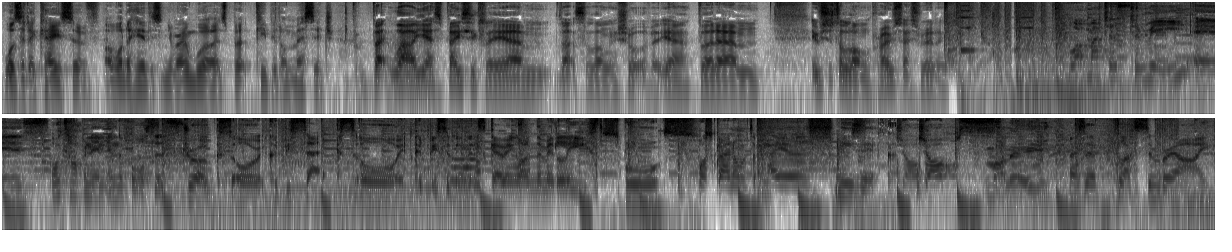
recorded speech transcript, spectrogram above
Was it a case of I want to hear this in your own words, but keep it on message? But well, yes, basically um, that's the long and short of it. Yeah, but um, it was just a long process, really. What matters to me is what's happening in the forces. Drugs, or it could be sex, or it could be something that's going on in the Middle East. Sports. What's going on with the players. Music. Job. Jobs. Money. As a Glastonburyite,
